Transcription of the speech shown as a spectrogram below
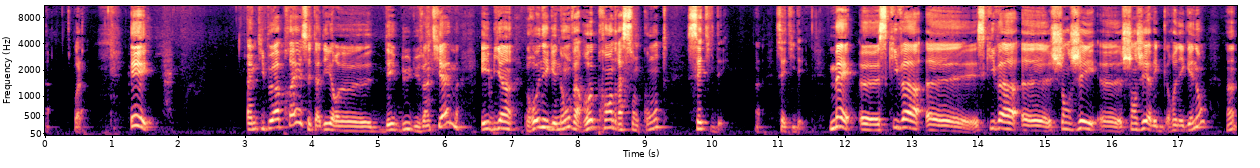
Hein. Voilà. Et un petit peu après, c'est-à-dire euh, début du 20e, eh bien, René Guénon va reprendre à son compte cette idée. Hein, cette idée. Mais euh, ce qui va, euh, ce qui va changer, changer avec René Guénon, hein,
